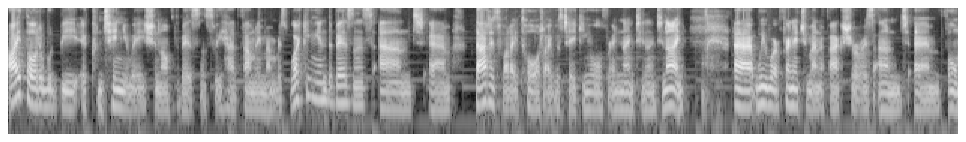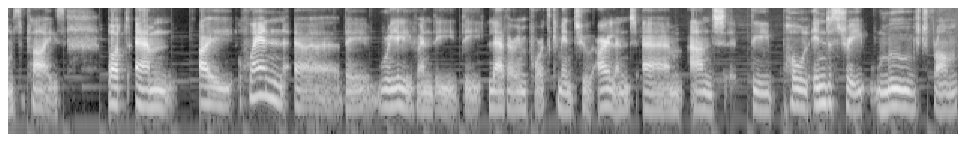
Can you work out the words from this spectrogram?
I thought it would be a continuation of the business. We had family members working in the business, and um, that is what I thought I was taking over in 1999. Uh, we were furniture manufacturers and um, foam supplies. But um, I when uh, really when the the leather imports come into Ireland um, and the whole industry moved from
